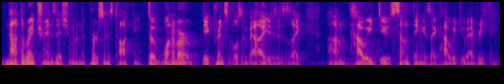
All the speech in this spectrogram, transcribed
not the right transition when the person is talking. So one of our big principles and values is like um, how we do something is like how we do everything.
